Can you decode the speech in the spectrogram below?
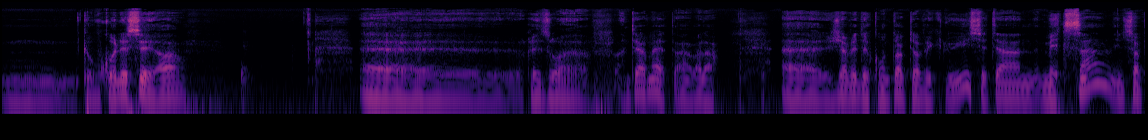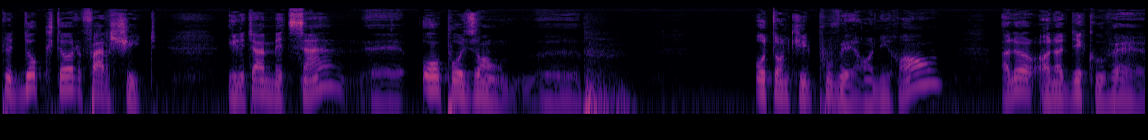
hum, que vous connaissez, hein, euh, réseau euh, internet, hein, voilà. J'avais des contacts avec lui. C'était un médecin. Il s'appelait Dr Farshid. Il était un médecin opposant autant qu'il pouvait en Iran alors, on a découvert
